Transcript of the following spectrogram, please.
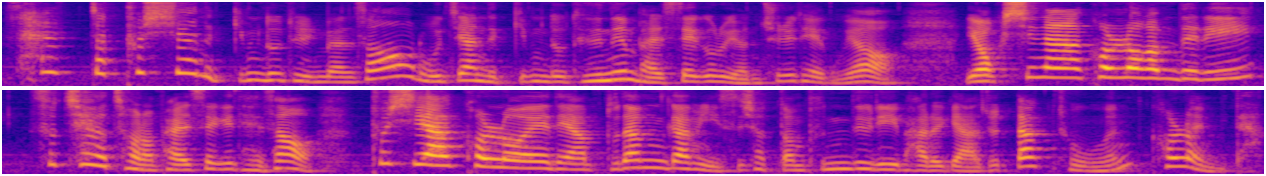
살짝 fuchsia한 느낌도 들면서 rosy한 느낌도 드는 발색으로 연출이 되고요. 역시나 컬러감들이 수채화처럼 발색이 돼서 fuchsia 컬러에 대한 부담감이 있으셨던 분들이 바르기 아주 딱 좋은 컬러입니다.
